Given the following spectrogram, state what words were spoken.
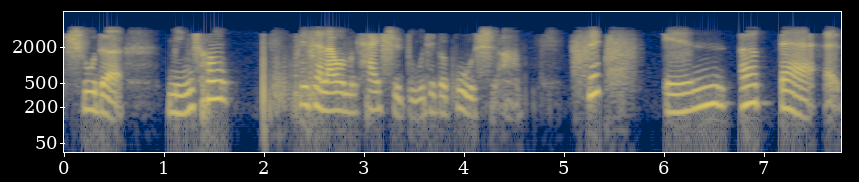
书的名称。接下来我们开始读这个故事啊，six。In a bed，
